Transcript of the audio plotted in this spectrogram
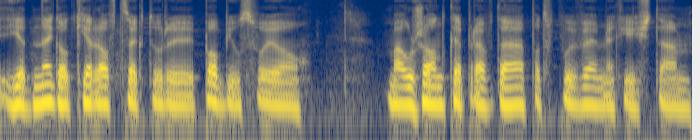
jednego kierowcę, który pobił swoją małżonkę, prawda, pod wpływem jakiejś tam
